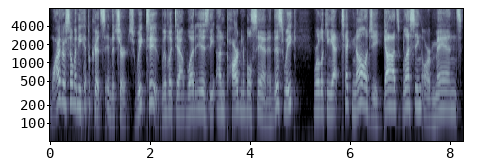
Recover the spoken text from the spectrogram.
why are there so many hypocrites in the church. Week two, we looked at what is the unpardonable sin. And this week, we're looking at technology, God's blessing or man's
